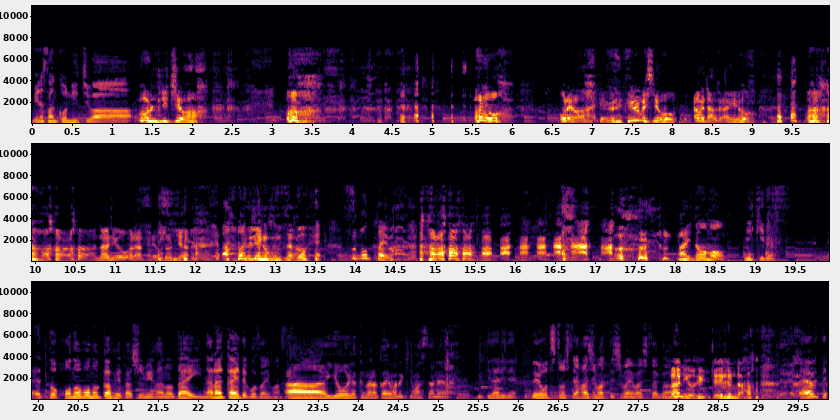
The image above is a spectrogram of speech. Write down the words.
皆さんこんにちは。こんにちは。ああの、俺は昼飯を食べたからよ。あ何を笑っておるんじゃ。フジモンさん。ごめん、つぼった今。はい、どうも、ミキです。えっと、ほのぼのカフェ多趣味派の第7回でございます。はーい、ようやく7回まで来ましたね。いきなりね、出落ちとして始まってしまいましたが。何を言っているんだ？やめて、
